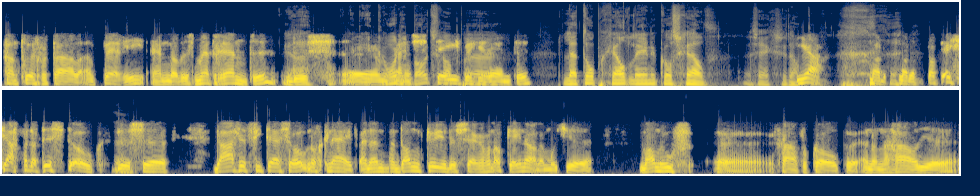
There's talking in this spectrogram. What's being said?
gaan terugbetalen aan Perry. En dat is met rente. Ja. Dus uh, een stevige uh, rente. Let op, geld lenen kost geld. Zeggen ze dan. Ja, maar, maar dat, dat, ja, dat is het ook. Ja. Dus uh, daar zit Vitesse ook nog knijp. En dan, en dan kun je dus zeggen van oké, okay, nou dan moet je Manhoef gaan verkopen. En dan haal je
